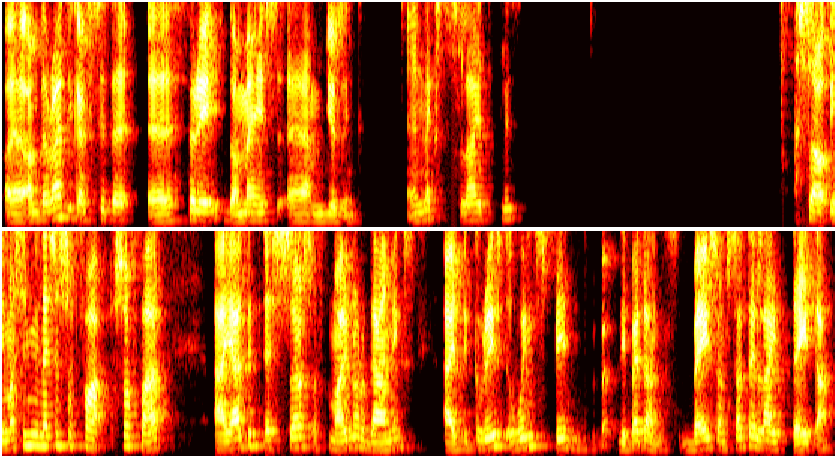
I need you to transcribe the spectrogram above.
Uh, on the right, you can see the uh, three domains I'm using. And next slide, please. So in my simulation so far, so far, I added a source of marine organics. I decreased wind speed dependence based on satellite data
